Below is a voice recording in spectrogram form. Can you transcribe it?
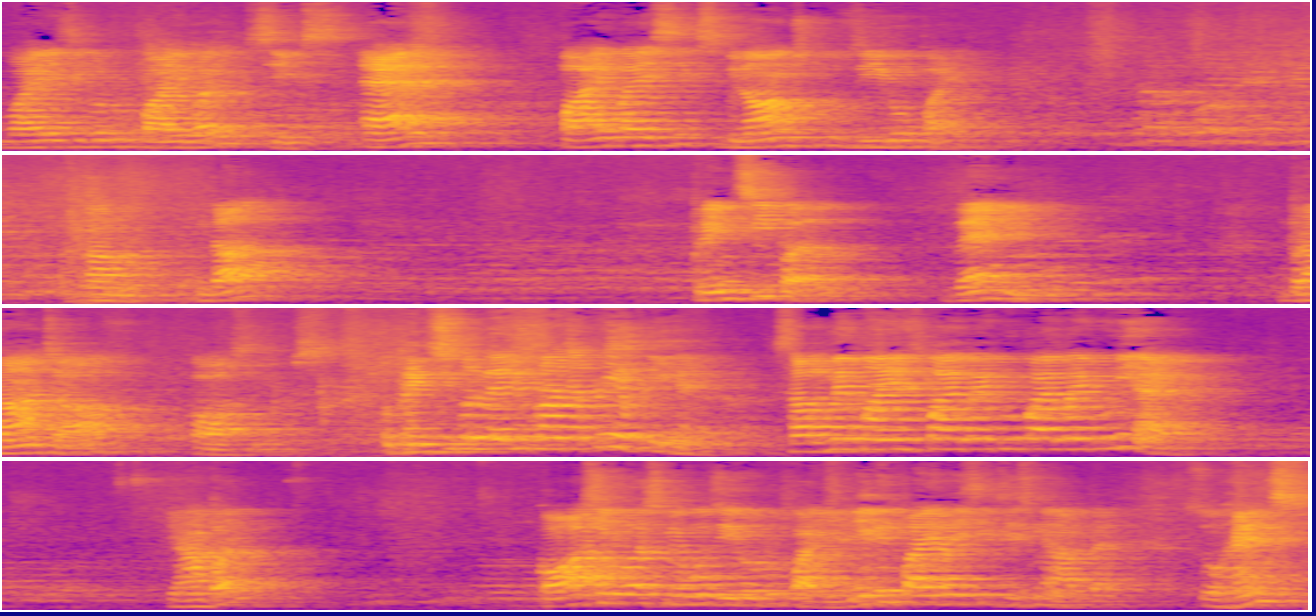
Y is equal to pi by 6 and pi by 6 belongs to 0 pi. From the principal value branch of cos inverse तो प्रिंसिपल वैल्यू ब्रांच अपनी अपनी है। सब में minus pi by two pi by two नहीं आएगा यहाँ पर कॉस इनवर्स में वो ज़ीरो टू पाई है। लेकिन पाई बाई सिक्स इसमें आता है। So hence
